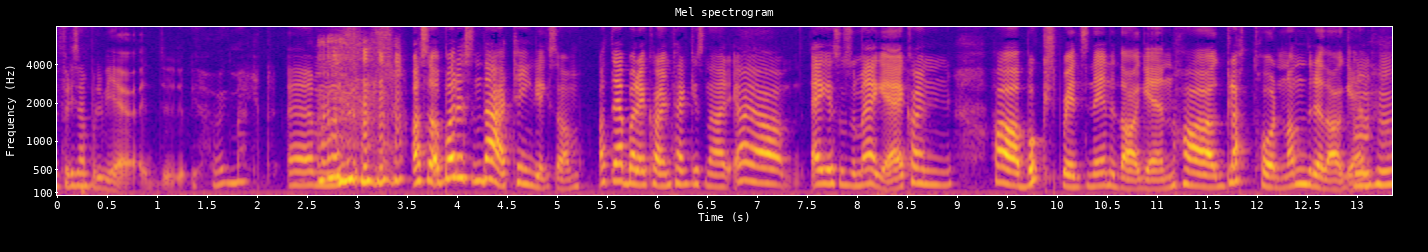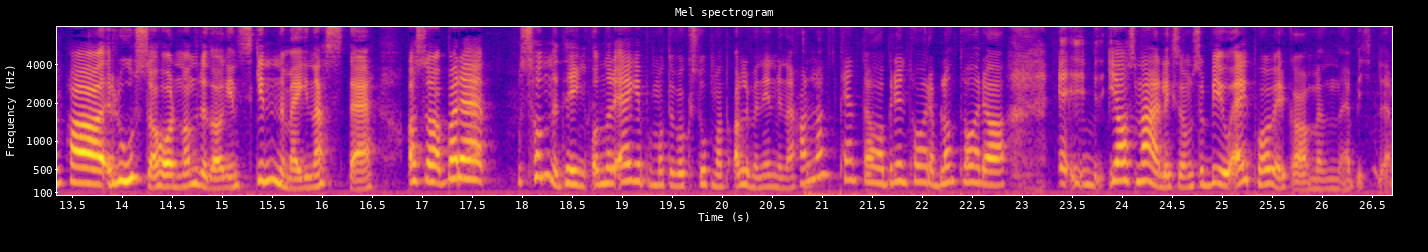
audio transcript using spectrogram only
for eksempel vi er du- høgmælt um, Altså bare sånne der ting, liksom. At jeg bare kan tenke sånn her Ja, ja, jeg er sånn som jeg er. Jeg kan ha boxbraids den ene dagen, ha glatt hår den andre dagen, ha rosa hår den andre dagen, skinne meg neste. Altså bare sånne ting. Og når jeg er på en måte vokst opp med at alle venninnene mine har langt, pent og brunt hår og blondt hår og eh, Ja, sånn her, liksom, så blir jo jeg påvirka, men jeg blir ikke det.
